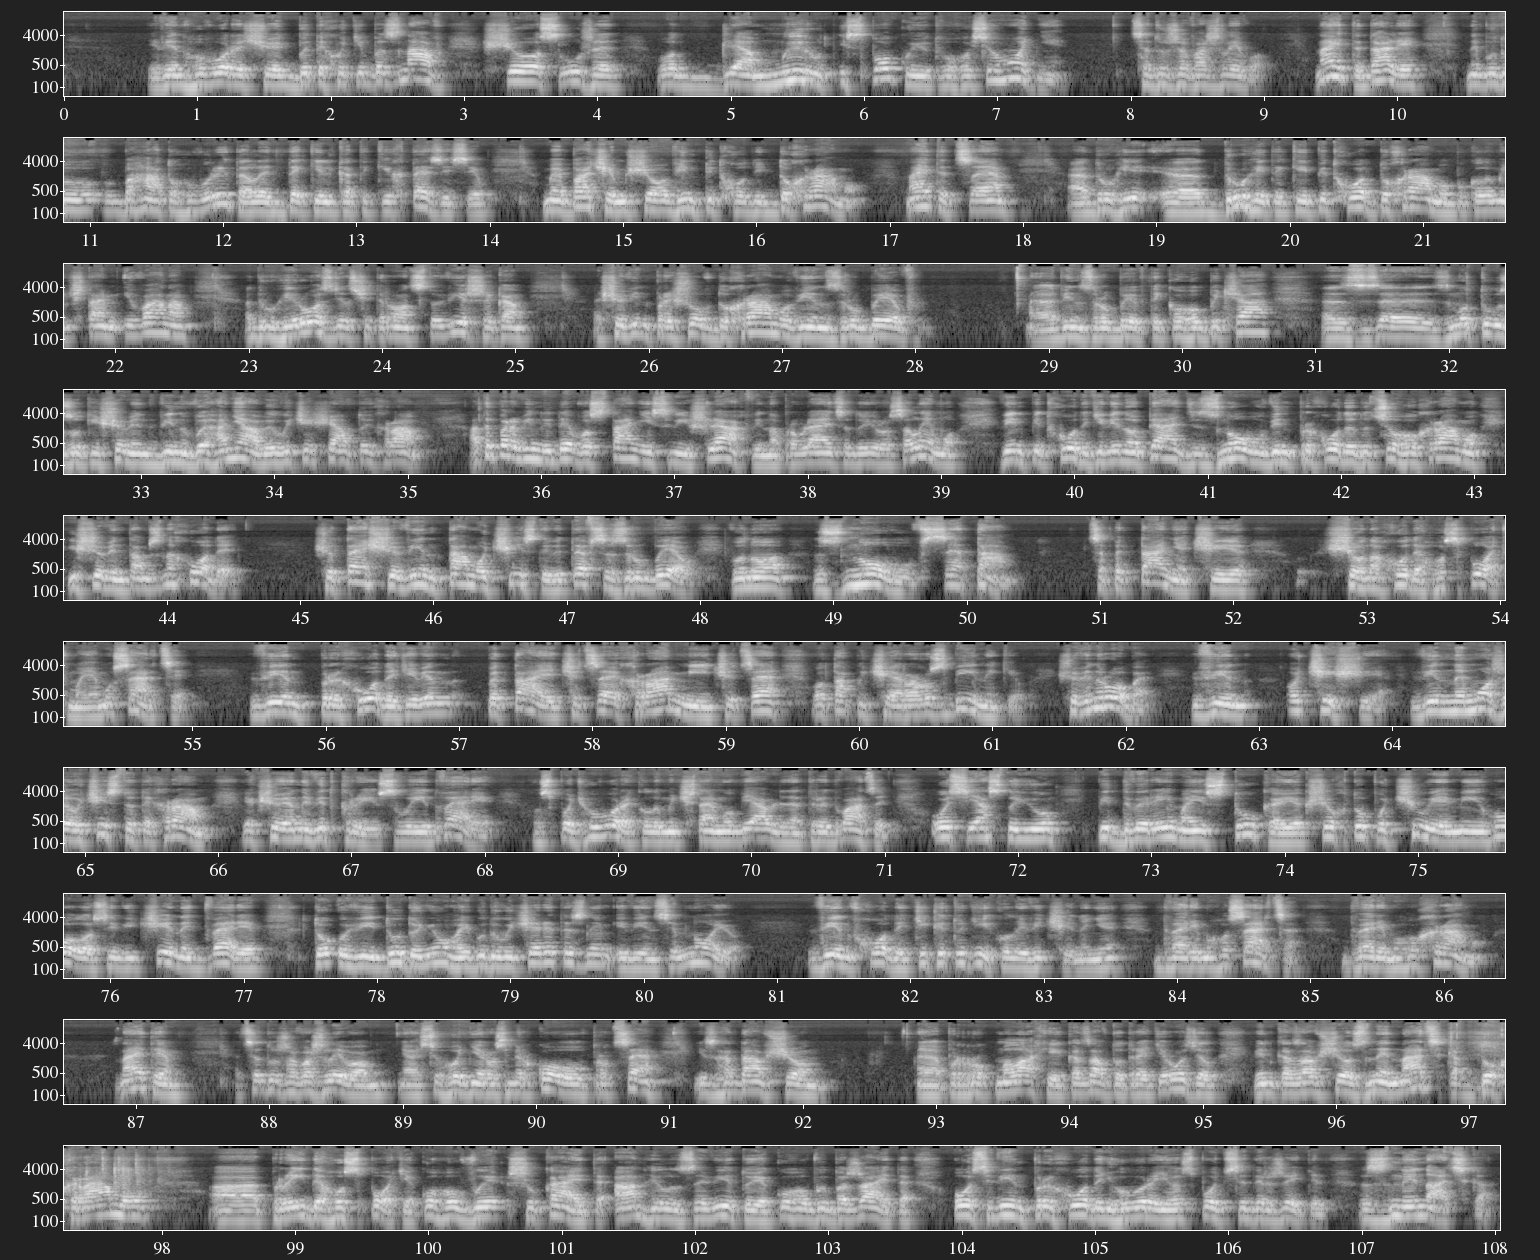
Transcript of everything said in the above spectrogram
І він говорить, що якби ти хотів би знав, що служить от для миру і спокою твого сьогодні. Це дуже важливо. Знаєте, далі не буду багато говорити, але декілька таких тезисів. Ми бачимо, що він підходить до храму. Знаєте, це е, другий е, другий такий підход до храму. Бо коли ми читаємо Івана, другий розділ 14 віршика, що він прийшов до храму, він зробив. Е, він зробив такого бича з з мотузок, і що він він виганяв і вичищав той храм. А тепер він йде в останній свій шлях, він направляється до Єрусалиму, він підходить і він опять знову він приходить до цього храму, і що він там знаходить? Що те, що він там очистив і те все зробив, воно знову все там. Це питання, чи що знаходить Господь в моєму серці. Він приходить і він питає, чи це храм мій, чи це ота печера розбійників. Що він робить? Він очищує. Він не може очистити храм, якщо я не відкрию свої двері. Господь говорить, коли ми читаємо об'явлення 3.20, ось я стою під дверима і стукаю. Якщо хто почує мій голос і відчинить двері, то увійду до нього і буду вечеряти з ним, і він зі мною. Він входить тільки тоді, коли відчинені двері мого серця, двері мого храму. Знаєте, це дуже важливо. Я сьогодні розмірковував про це і згадав, що. Е, пророк Малахій казав то третій розділ, він казав, що зненацька до храму прийде Господь, якого ви шукаєте, ангел завіту, якого ви бажаєте. Ось він приходить, говорить Господь Вседержитель, зненацька.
